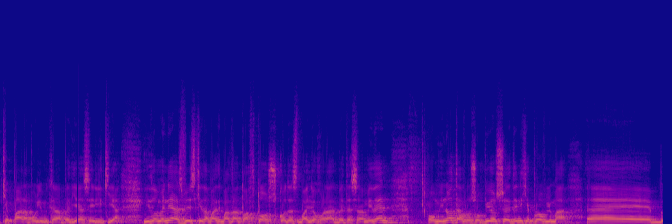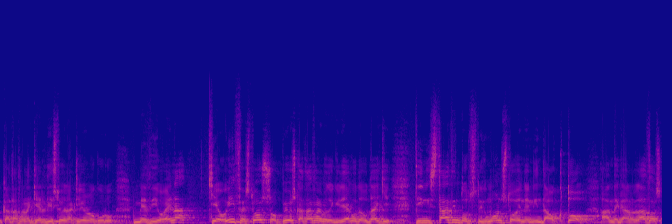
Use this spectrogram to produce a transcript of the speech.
και πάρα πολύ μικρά παιδιά σε ηλικία. Η Δομενέας βρίσκει τα πατήματά του αυτός κοντά στην Παλιόχώρα με 4-0. Ο Μινόταυρος, ο οποίος ε, δεν είχε πρόβλημα, ε, κατάφερε να κερδίσει το Ηρακλείο Νοκούρου με 2-1 και ο ύφεστος, ο οποίος κατάφερε με τον Κυριάκο Νταουντάκη την ιστάτην των στιγμών στο 98, αν δεν κάνω λάθος,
